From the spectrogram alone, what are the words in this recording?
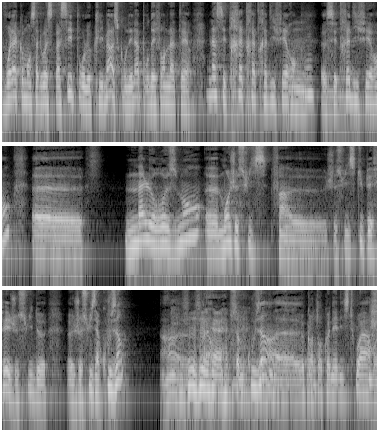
voilà comment ça doit se passer pour le climat, parce qu'on est là pour défendre la Terre. Là, c'est très très très différent. Euh, c'est très différent. Malheureusement, euh, moi je suis, enfin, euh, je suis stupéfait. Je suis de, euh, je suis un cousin. Hein, euh, voilà, nous sommes cousins euh, quand on connaît l'histoire euh,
